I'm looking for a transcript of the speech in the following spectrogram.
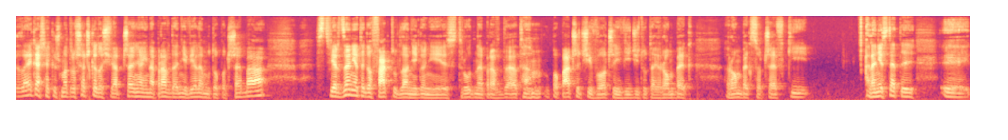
e, lekarz, jak już ma troszeczkę doświadczenia i naprawdę niewiele mu to potrzeba, stwierdzenie tego faktu dla niego nie jest trudne, prawda? Tam popatrzy Ci w oczy i widzi tutaj rąbek, rąbek soczewki, ale niestety yy,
